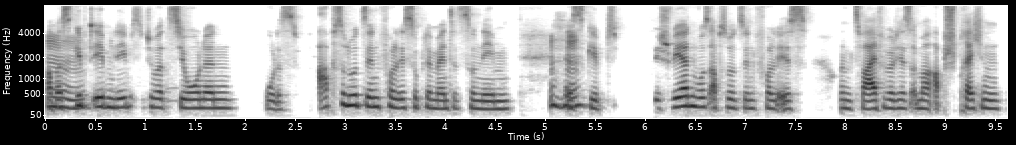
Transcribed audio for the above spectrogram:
Aber mhm. es gibt eben Lebenssituationen, wo das absolut sinnvoll ist, Supplemente zu nehmen. Mhm. Es gibt Beschwerden, wo es absolut sinnvoll ist. Und im Zweifel würde ich das immer absprechen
